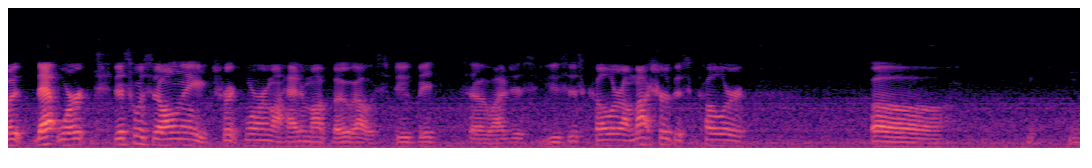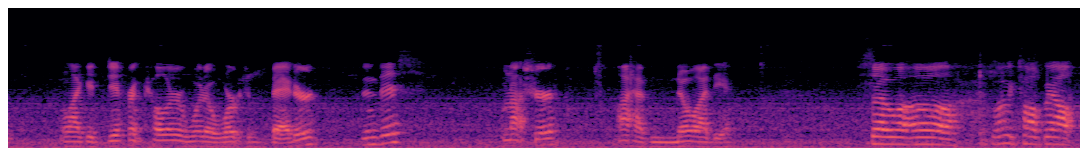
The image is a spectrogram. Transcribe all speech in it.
But that worked. This was the only trick worm I had in my boat. I was stupid, so I just used this color. I'm not sure this color uh, like a different color would have worked better than this. I'm not sure. I have no idea. So, uh, let me talk about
